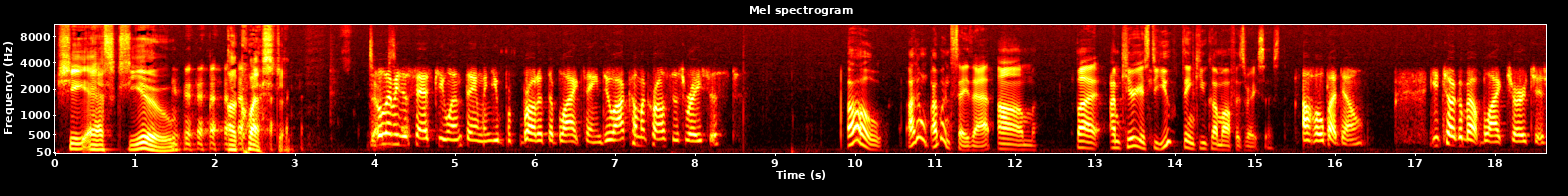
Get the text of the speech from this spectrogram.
she asks you a question. So let me just ask you one thing. When you brought up the black thing, do I come across as racist? Oh, I don't. I wouldn't say that. Um, but I'm curious. Do you think you come off as racist? I hope I don't. You talk about black churches.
